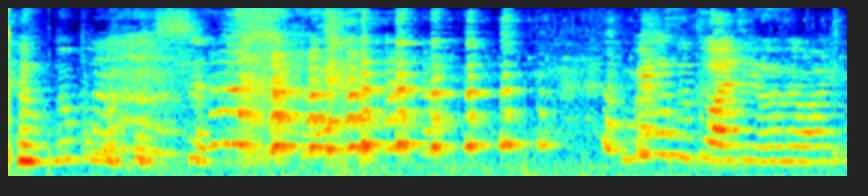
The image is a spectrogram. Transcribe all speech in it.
Ну, получше. Ми ж ситуацію називаємо.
